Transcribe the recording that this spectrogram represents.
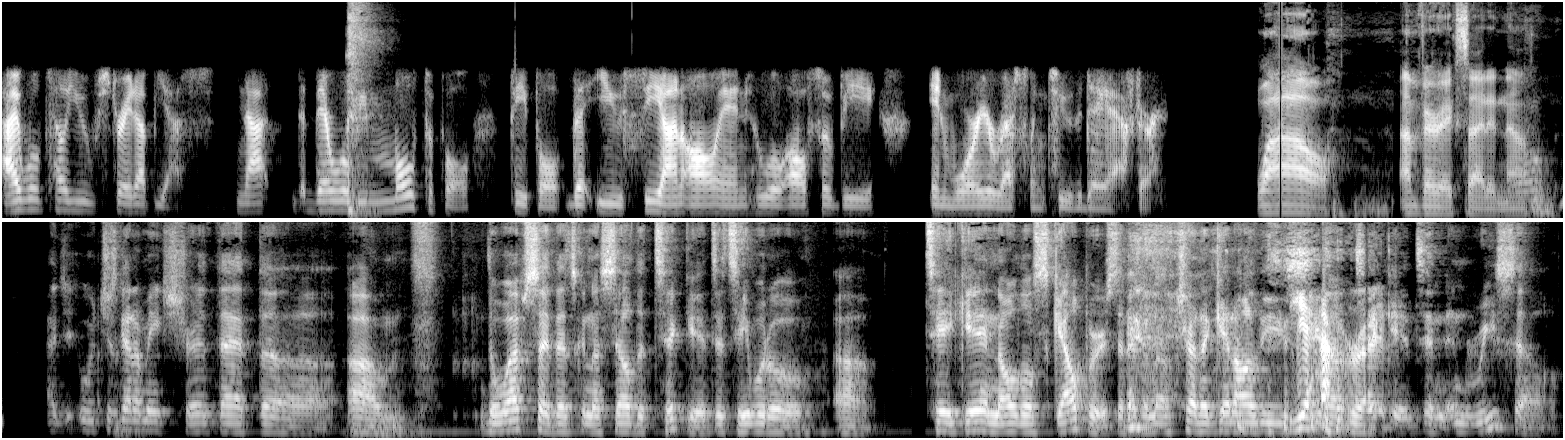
I will tell you straight up, yes. Not there will be multiple people that you see on All In who will also be in Warrior Wrestling 2 the day after. Wow, I'm very excited now. Just, we just got to make sure that the um, the website that's going to sell the tickets it's able to uh, take in all those scalpers that are going to try to get all these yeah, you know, right. tickets and, and resell.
